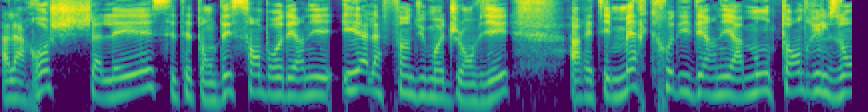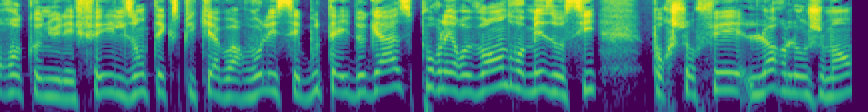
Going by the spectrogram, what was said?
à la Roche-Chalet. C'était en décembre dernier et à la fin du mois de janvier. Arrêtés mercredi dernier à Montendre, ils ont reconnu les faits. Ils ont expliqué avoir volé ces bouteilles de gaz pour les revendre, mais aussi pour chauffer leur logement.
